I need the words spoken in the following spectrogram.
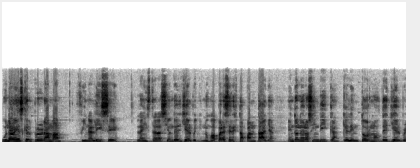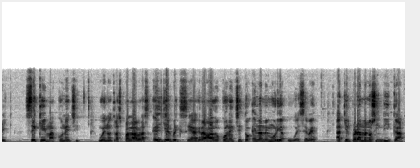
Una vez que el programa finalice la instalación del jailbreak nos va a aparecer esta pantalla en donde nos indica que el entorno de jailbreak se quema con éxito o en otras palabras el jailbreak se ha grabado con éxito en la memoria USB. Aquí el programa nos indica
